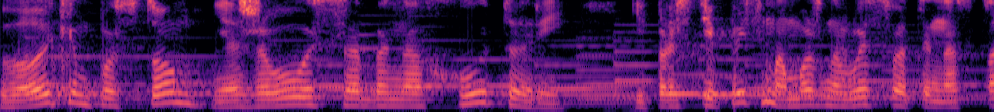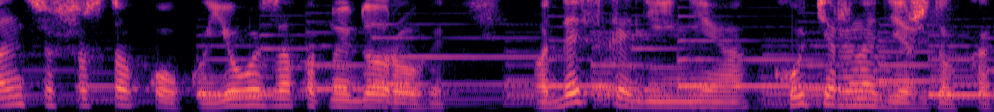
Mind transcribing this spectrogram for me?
Великим постом я живу у себе на хуторі, і прості письма можна вислати на станцію Шостаковку, його западної дороги, Одеська лінія, хутір Надєждовка,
